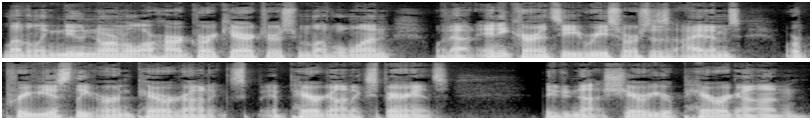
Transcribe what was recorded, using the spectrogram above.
leveling new normal or hardcore characters from level 1 without any currency, resources, items, or previously earned Paragon uh, Paragon experience. They do not share your Paragon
